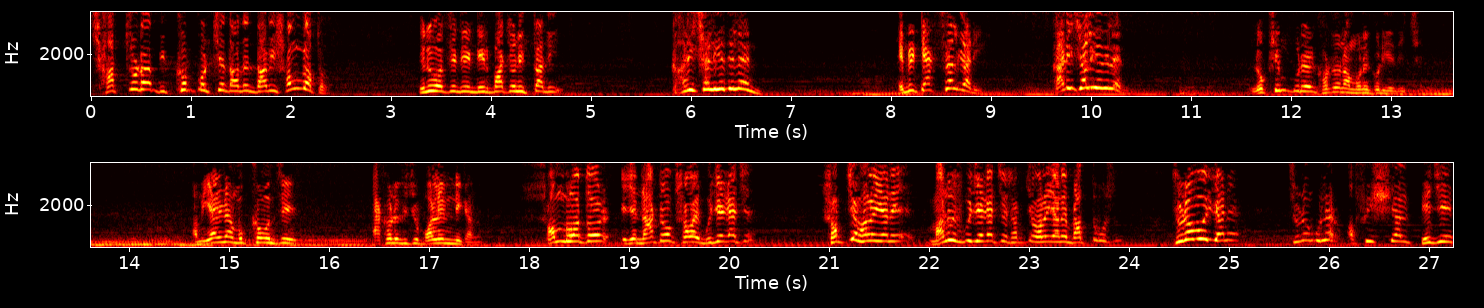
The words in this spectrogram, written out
ছাত্ররা বিক্ষোভ করছে, তাদের দাবি সঙ্গত। ইউনিভার্সিটির নির্বাচন ইত্যাদি। গাড়ি চালিয়ে দিলেন। এমনি ট্যাক্স ফেল গাড়ি। গাড়ি চালিয়ে দিলেন। লখিমপুরের ঘটনা মনে করিয়ে দিচ্ছে। আমি জানি না মুখ্যমন্ত্রী এখনও কিছু বলেননি কেন। সম্ভবত এই যে নাটক সবাই বুঝে গেছে। সবচেয়ে ভালো জানে, মানুষ বুঝে গেছে, সবচেয়ে ভালো জানে ব্রাত্য বসু। তৃণমূল জানে। তৃণমূলের অফিসিয়াল পেজে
